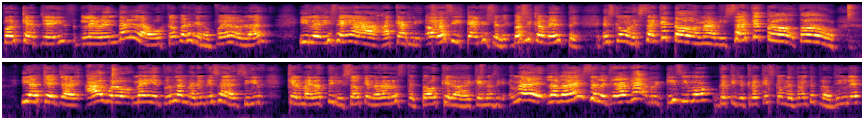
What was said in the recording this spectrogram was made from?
porque a Chase le vendan la boca para que no pueda hablar. Y le dicen a, a Carly, ahora sí, cáguesele. Básicamente, es como saque todo, mami, saque todo, todo. Y aquella, ah, huevo, mae, y entonces la madre empieza a decir que el mae la utilizó, que no la respetó, que la que no sé qué. Mae, la madre se le caga riquísimo, de que yo creo que es completamente plausible.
